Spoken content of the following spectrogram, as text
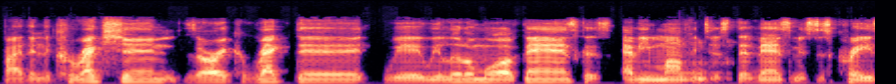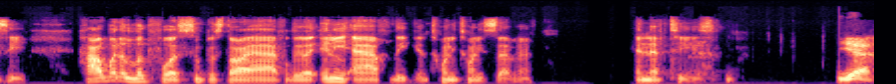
by then? The correction is already corrected. We we a little more advanced because every month it just the advancements is just crazy. How would it look for a superstar athlete or any athlete in 2027? NFTs. Yeah,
